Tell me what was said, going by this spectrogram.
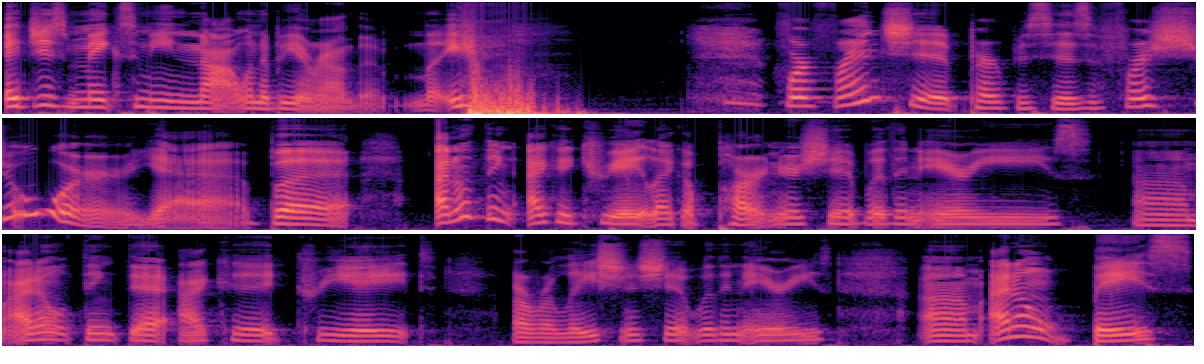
it just makes me not want to be around them. Like for friendship purposes, for sure. Yeah. But I don't think I could create like a partnership with an Aries. Um, I don't think that I could create a relationship with an Aries. Um, I don't base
